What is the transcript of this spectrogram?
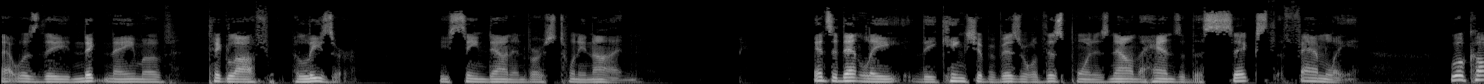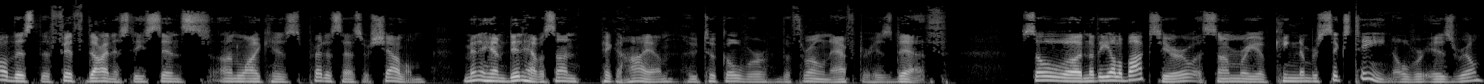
That was the nickname of Tiglath-Pileser. He's seen down in verse 29. Incidentally, the kingship of Israel at this point is now in the hands of the sixth family. We'll call this the fifth dynasty, since, unlike his predecessor Shallum, Menahem did have a son, Pekahiah, who took over the throne after his death. So, uh, another yellow box here, a summary of king number 16 over Israel,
